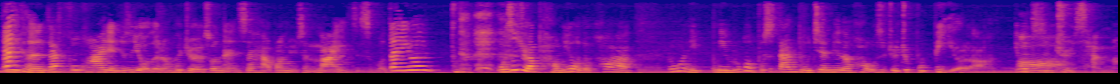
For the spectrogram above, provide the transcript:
但可能再浮夸一点，就是有的人会觉得说男生还要帮女生拉椅子什么，但因为 我是觉得朋友的话，如果你你如果不是单独见面的话，我是觉得就不必了啦，因为只是聚餐嘛。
